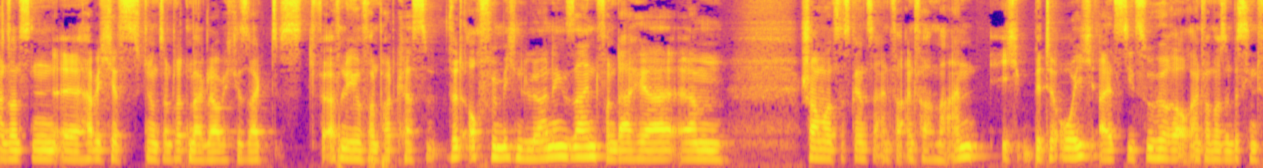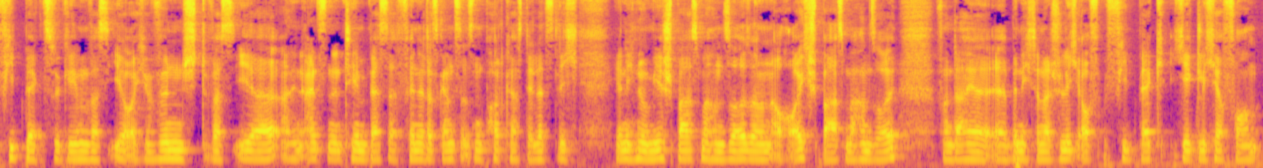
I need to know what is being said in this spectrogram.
Ansonsten äh, habe ich jetzt schon zum dritten Mal, glaube ich, gesagt, die Veröffentlichung von Podcasts wird auch für mich ein Learning sein. Von daher ähm, schauen wir uns das Ganze einfach, einfach mal an. Ich bitte euch als die Zuhörer auch einfach mal so ein bisschen Feedback zu geben, was ihr euch wünscht, was ihr an den einzelnen Themen besser findet. Das Ganze ist ein Podcast, der letztlich ja nicht nur mir Spaß machen soll, sondern auch euch Spaß machen soll. Von daher äh, bin ich dann natürlich auf Feedback jeglicher Form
